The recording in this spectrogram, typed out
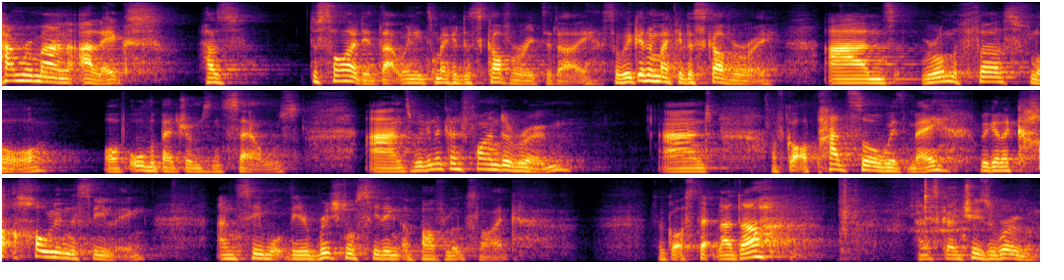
Cameraman Alex has decided that we need to make a discovery today. So we're going to make a discovery, and we're on the first floor of all the bedrooms and cells, and we're going to go find a room. And I've got a pad saw with me. We're going to cut a hole in the ceiling and see what the original ceiling above looks like. So I've got a step ladder, and let's go and choose a room.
